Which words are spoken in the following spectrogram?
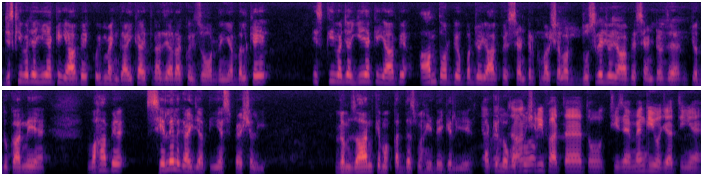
جس کی وجہ یہ ہے کہ یہاں پہ کوئی مہنگائی کا اتنا زیادہ کوئی زور نہیں ہے، بلکہ اس کی وجہ یہ ہے کہ یہاں پہ عام طور کے اوپر جو یہاں پہ سینٹر کمرشل اور دوسرے جو یہاں پہ سینٹرز ہیں جو دکانیں ہیں وہاں پہ سیلیں لگائی جاتی ہیں اسپیشلی رمضان کے مقدس مہینے کے لیے تاکہ لوگوں رمضان کو شریف آتا ہے تو چیزیں مہنگی ہو جاتی ہیں۔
